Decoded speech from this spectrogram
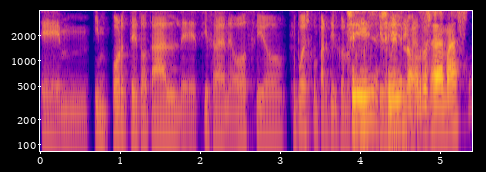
em, importe total de cifra de negocio. ¿Qué puedes compartir con nosotros? Sí, sí, nosotros además,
